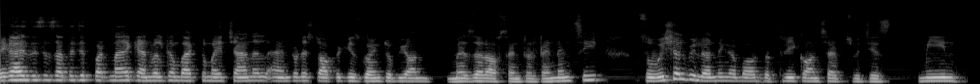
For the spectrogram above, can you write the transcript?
Hey guys, this is Satyajit Pattnaik and welcome back to my channel. And today's topic is going to be on measure of central tendency. So we shall be learning about the three concepts, which is mean,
